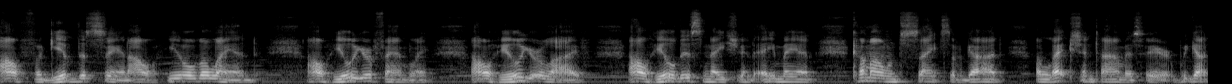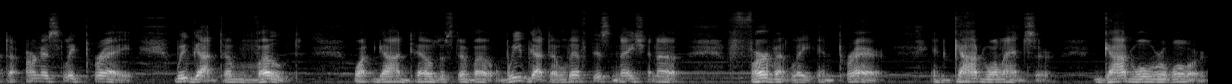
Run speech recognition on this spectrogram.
I'll forgive the sin. I'll heal the land. I'll heal your family. I'll heal your life. I'll heal this nation. Amen. Come on, saints of God. Election time is here. We got to earnestly pray. We've got to vote what God tells us to vote. We've got to lift this nation up fervently in prayer, and God will answer. God will reward.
